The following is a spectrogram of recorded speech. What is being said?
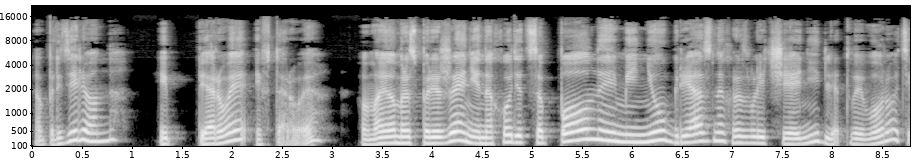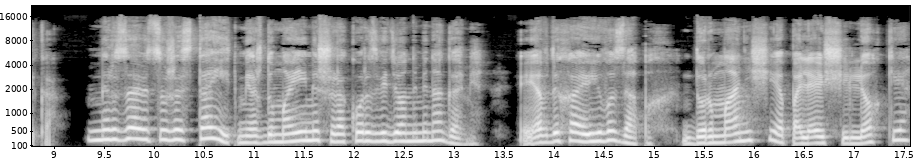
Определенно. И первое, и второе. В моем распоряжении находится полное меню грязных развлечений для твоего ротика. Мерзавец уже стоит между моими широко разведенными ногами. Я вдыхаю его запах, дурманящий, опаляющий легкие,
